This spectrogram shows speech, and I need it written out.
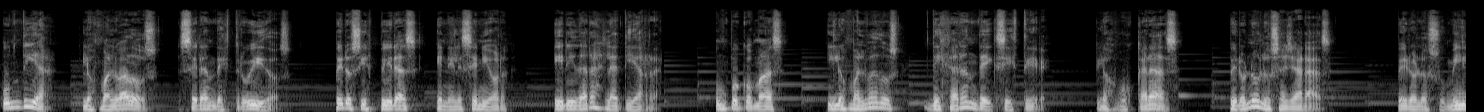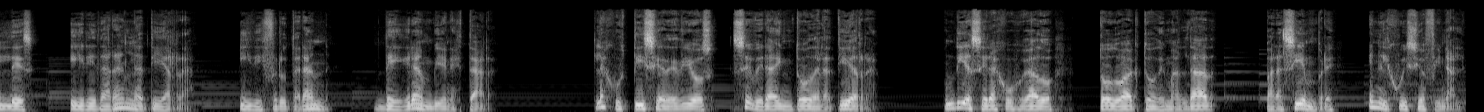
Un día los malvados serán destruidos, pero si esperas en el Señor, heredarás la tierra. Un poco más, y los malvados dejarán de existir. Los buscarás, pero no los hallarás. Pero los humildes heredarán la tierra y disfrutarán de gran bienestar. La justicia de Dios se verá en toda la tierra. Un día será juzgado todo acto de maldad para siempre en el juicio final.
